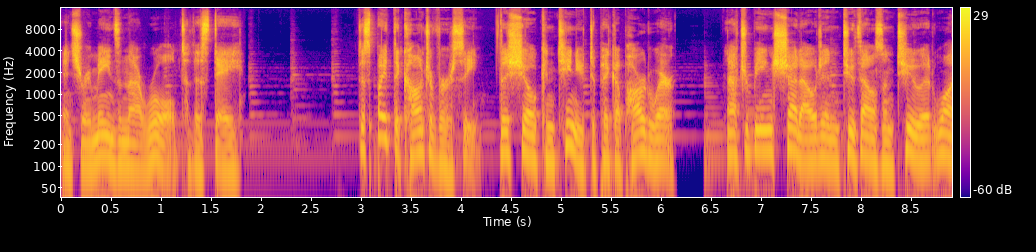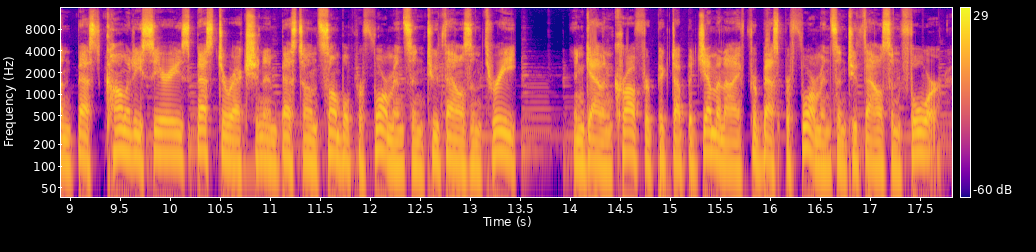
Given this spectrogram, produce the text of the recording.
and she remains in that role to this day. Despite the controversy, this show continued to pick up hardware. After being shut out in 2002, it won Best Comedy Series, Best Direction, and Best Ensemble Performance in 2003, and Gavin Crawford picked up a Gemini for Best Performance in 2004.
